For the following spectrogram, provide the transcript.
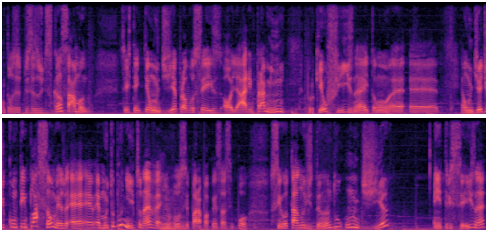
Então vocês precisam descansar, mano. Vocês têm que ter um dia para vocês olharem para mim, porque eu fiz, né? Então é, é, é, um dia de contemplação mesmo. É, é, é muito bonito, né, velho? Uhum. Você parar pra pensar assim, pô, o Senhor tá nos dando um dia entre seis, né?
